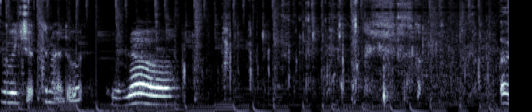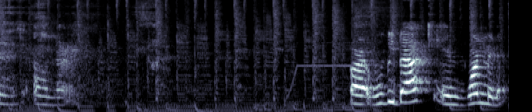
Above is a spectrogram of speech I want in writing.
Let me check. Can I do it? Hello. Oh, oh no. All right, we'll be back in one minute.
